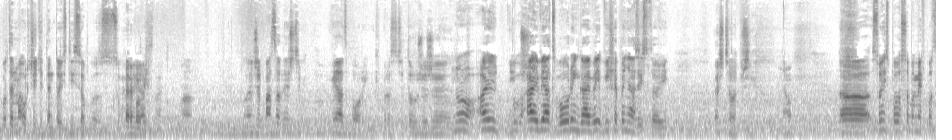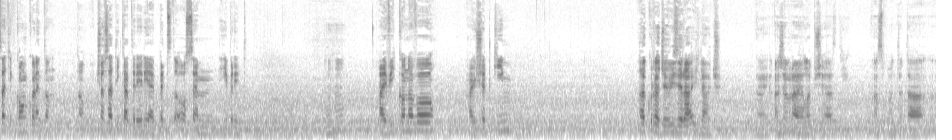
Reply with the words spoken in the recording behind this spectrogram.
Bo ten má určite tento istý so, superbový. Jasné, má. Lenže Passat je ešte viac boring. Proste to už je, že No, aj, Nič. aj viac boring, aj vy- vyššie peňazí stojí. ešte lepšie. No. Uh, svojím spôsobom je v podstate konkurentom, no, čo sa týka triedy, aj 508 hybrid. Uh-huh. Aj výkonovo, aj všetkým. Akurát, že vyzerá ináč. Hej. A že vraj je lepšie jazdí. Aspoň teda e,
